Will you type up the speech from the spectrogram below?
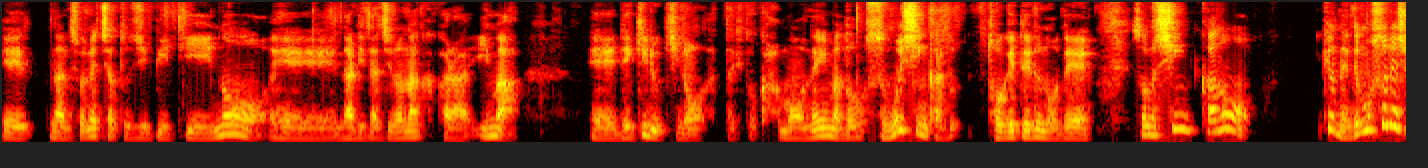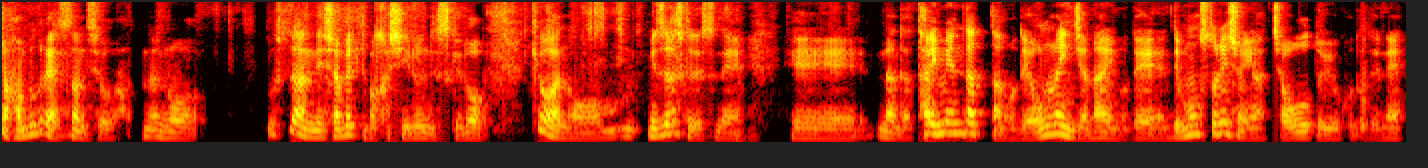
えー、なんでしょうね、チャット GPT の、えー、成り立ちの中から今、えできる機能だったりとか、もうね、今どすごい進化遂げてるので、その進化の、今日ね、デモンストレーション半分くらいやってたんですよ。あの、普段ね、喋ってばかしいるんですけど、今日はあの、珍しくですね、えー、なんだ、対面だったので、オンラインじゃないので、デモンストレーションやっちゃおうということでね、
